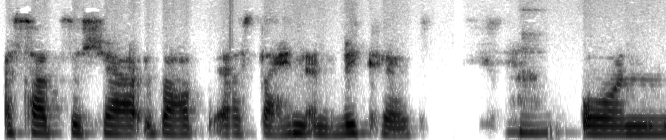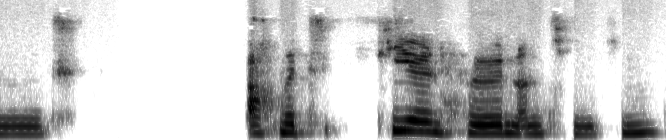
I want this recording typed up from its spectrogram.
es hat sich ja überhaupt erst dahin entwickelt. Mhm. Und auch mit vielen Höhen und Tiefen.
